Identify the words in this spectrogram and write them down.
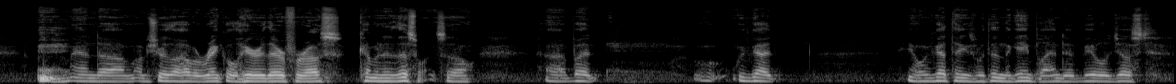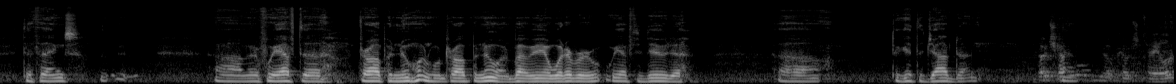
and um, I'm sure they'll have a wrinkle here or there for us coming into this one. So, uh, but we've got you know we've got things within the game plan to be able to adjust to things. Um, and if we have to draw up a new one, we'll draw up a new one. But you know, whatever we have to do to uh, to get the job done. Coach, how well do you know Coach Taylor?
